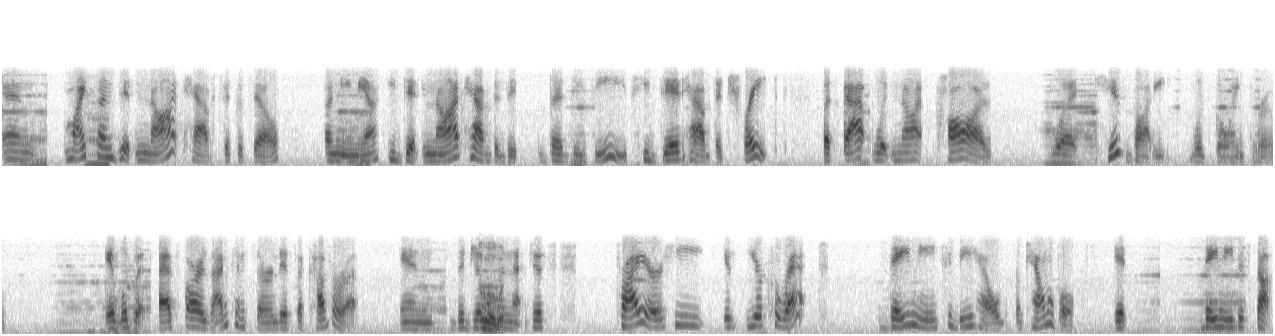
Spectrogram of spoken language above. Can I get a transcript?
And my son did not have sickle cell anemia. He did not have the the disease. He did have the trait, but that would not cause what his body was going through. It was, a, as far as I'm concerned, it's a cover up. And the gentleman Ooh. that just prior, he is. You're correct. They need to be held accountable. It. They need to stop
